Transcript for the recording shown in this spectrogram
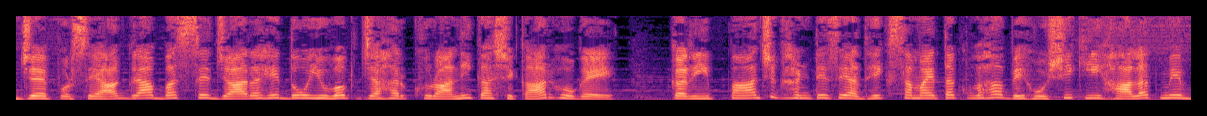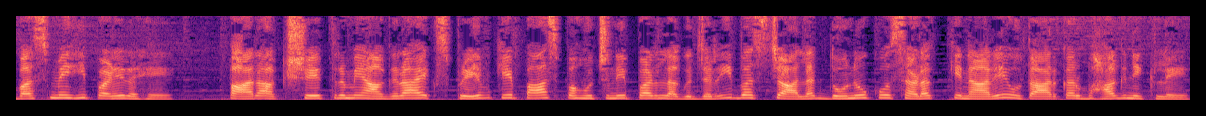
जयपुर से आगरा बस से जा रहे दो युवक जहर खुरानी का शिकार हो गए। करीब पाँच घंटे से अधिक समय तक वह बेहोशी की हालत में बस में ही पड़े रहे। पारा क्षेत्र में आगरा एक्सप्रेव के पास पहुँचने पर लग्जरी बस चालक दोनों को सड़क किनारे उतारकर भाग निकले।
